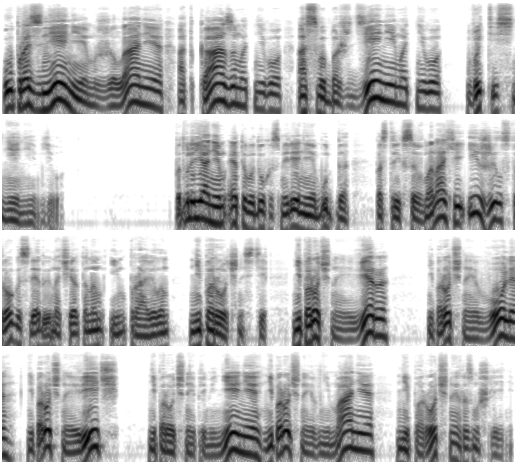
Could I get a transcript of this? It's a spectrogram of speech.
упразднением желания, отказом от него, освобождением от него, вытеснением его. Под влиянием этого духа смирения Будда постригся в монахи и жил строго следуя начертанным им правилам непорочности. Непорочная вера — непорочная воля, непорочная речь, непорочное применение, непорочное внимание, непорочное размышление.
